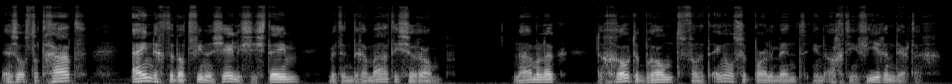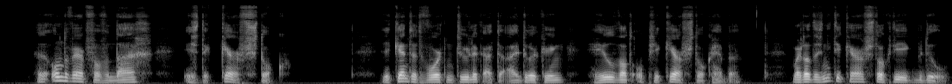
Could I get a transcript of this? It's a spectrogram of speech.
En zoals dat gaat, eindigde dat financiële systeem met een dramatische ramp, namelijk de grote brand van het Engelse parlement in 1834. Het onderwerp van vandaag is de kerfstok. Je kent het woord natuurlijk uit de uitdrukking heel wat op je kerfstok hebben, maar dat is niet de kerfstok die ik bedoel.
